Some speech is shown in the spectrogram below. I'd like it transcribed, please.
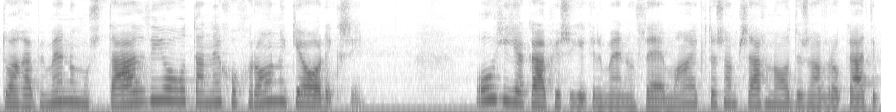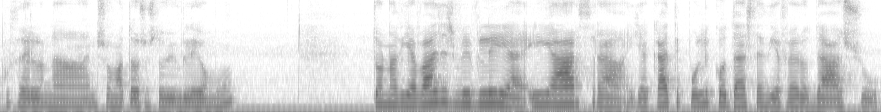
Το αγαπημένο μου στάδιο όταν έχω χρόνο και όρεξη. Όχι για κάποιο συγκεκριμένο θέμα, εκτός αν ψάχνω όντως να βρω κάτι που θέλω να ενσωματώσω στο βιβλίο μου το να διαβάζεις βιβλία ή άρθρα για κάτι πολύ κοντά στα ενδιαφέροντά σου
